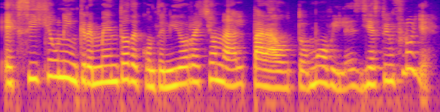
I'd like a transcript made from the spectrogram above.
exige un incremento de contenido regional para automóviles y esto influye.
